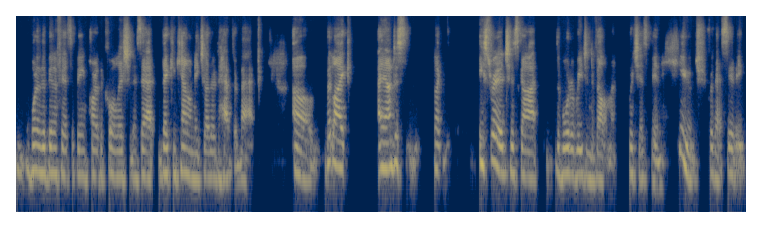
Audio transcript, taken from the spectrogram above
one of the benefits of being part of the coalition is that they can count on each other to have their back. Um, but like, and I'm just like East Ridge has got the border Region Development, which has been huge for that city.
